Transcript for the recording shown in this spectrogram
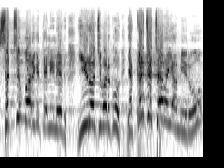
సత్యం వారికి తెలియలేదు. ఈ రోజు వరకు ఎక్కడ చచ్చారయ్యా మీరు?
